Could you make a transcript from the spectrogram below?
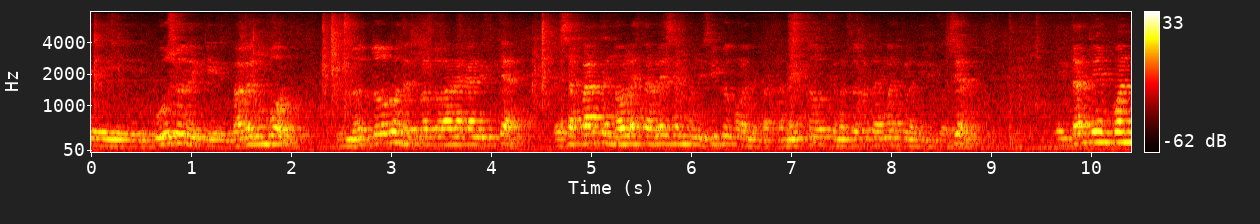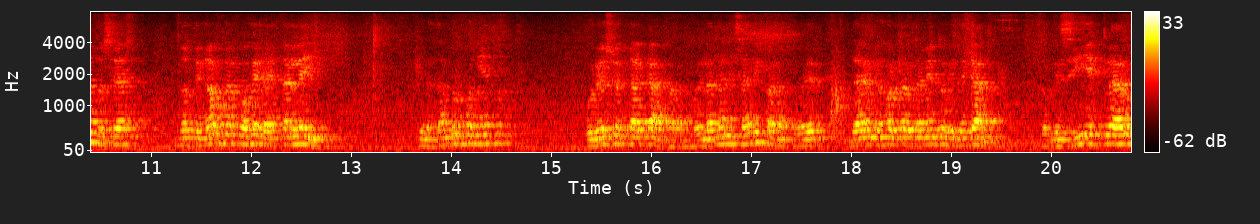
eh, uso de que va a haber un bono, y no todos de pronto van a calificar. Esa parte no la establece el municipio con el departamento que nosotros tenemos de planificación. En tanto y en cuanto sea, nos tengamos que acoger a esta ley que la están proponiendo, por eso está acá, para poder analizar y para poder dar el mejor tratamiento que tengamos. Lo que sí es claro,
